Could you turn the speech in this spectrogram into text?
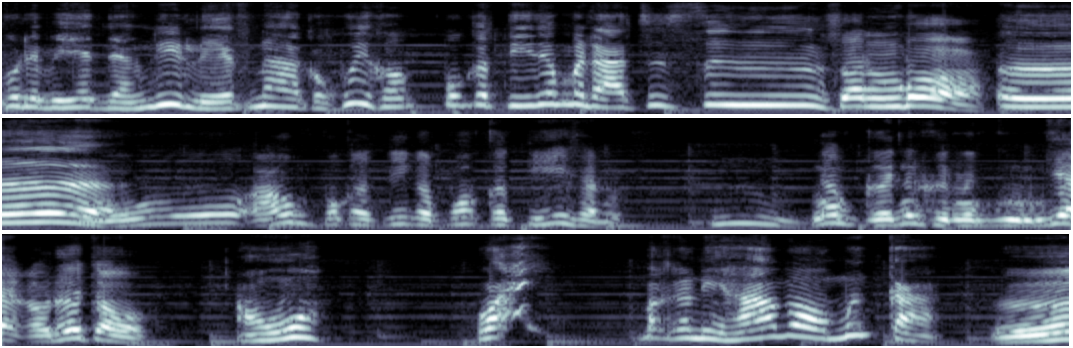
บ่ได้ไปเฮ็ดหยังนี่เหล็กหน้าก็คุยเขาปกติธรรมดาซื่อสั่นบ่ๆเออ โอ้เอาปกติกับปกติสั่นอืมน้ำเกิดนั่นคือมันแยกเอาเด้อเจ้า เอาไว้บักอันนี้หาเว้ามึงกะ เออ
